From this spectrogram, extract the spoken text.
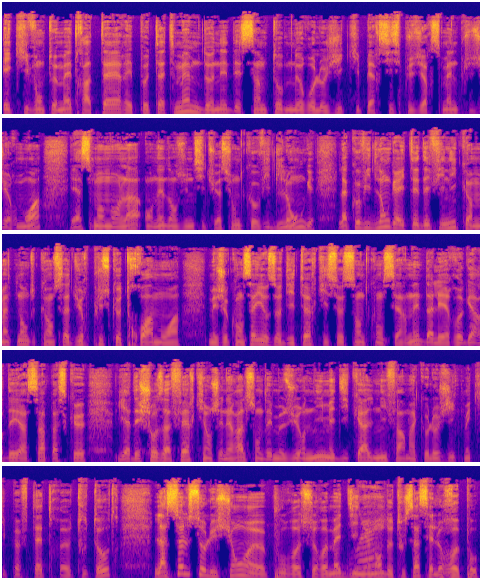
et qui vont te mettre à terre et peut-être même donner des symptômes neurologiques qui persistent plusieurs semaines, plusieurs mois. Et à ce moment-là, on est dans une situation de Covid longue. La Covid longue a été définie comme maintenant quand ça dure plus que trois mois. Mais je conseille aux auditeurs qui se sentent concernés d'aller regarder à ça parce que il y a des choses à faire qui en général sont des mesures ni médicales ni pharmacologiques mais qui peuvent être euh, tout autres. La seule solution euh, pour euh, se remettre dignement Ouais. de tout ça, c'est le repos.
